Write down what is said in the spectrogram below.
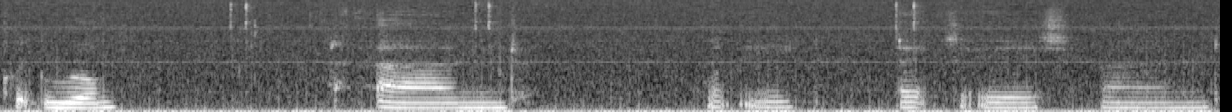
Click Run, and let me and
